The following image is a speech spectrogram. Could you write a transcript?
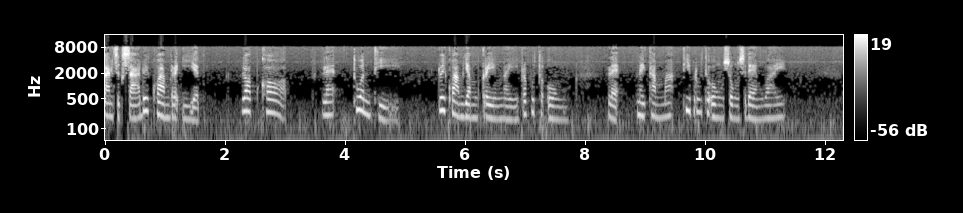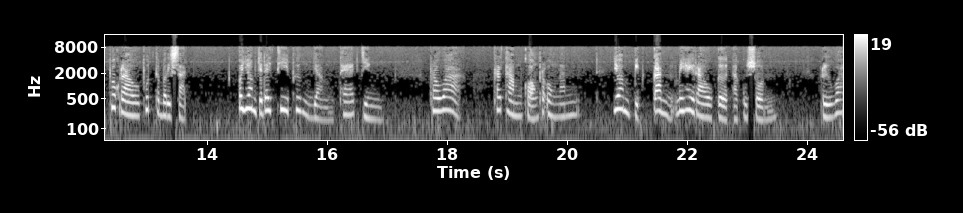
การศึกษาด้วยความละเอียด รอบคอบ และท่วนทีด้วยความยำเกรงในพระพุทธองค์ และในธรรมะที่พระพุทธองค์ทรงแสดงไว้ พวกเราพุทธบริษัท ก็ย่อมจะได้ที่พึ่งอย่างแท้จริง เพราะว่าพระธรรมของพระองค์นั้น ย่อมปิดกั้นไม่ให้เราเกิดอกุศล หรือว่า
